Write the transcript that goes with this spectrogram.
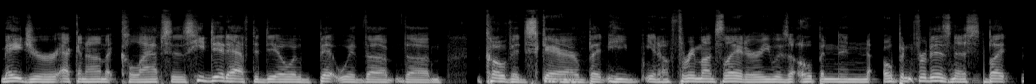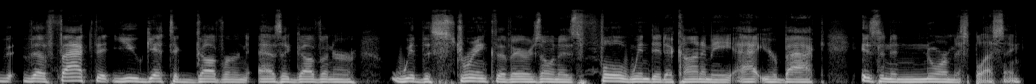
major economic collapses, he did have to deal with a bit with the the COVID scare, mm-hmm. but he, you know, three months later, he was open and open for business. But th- the fact that you get to govern as a governor with the strength of Arizona's full winded economy at your back is an enormous blessing.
